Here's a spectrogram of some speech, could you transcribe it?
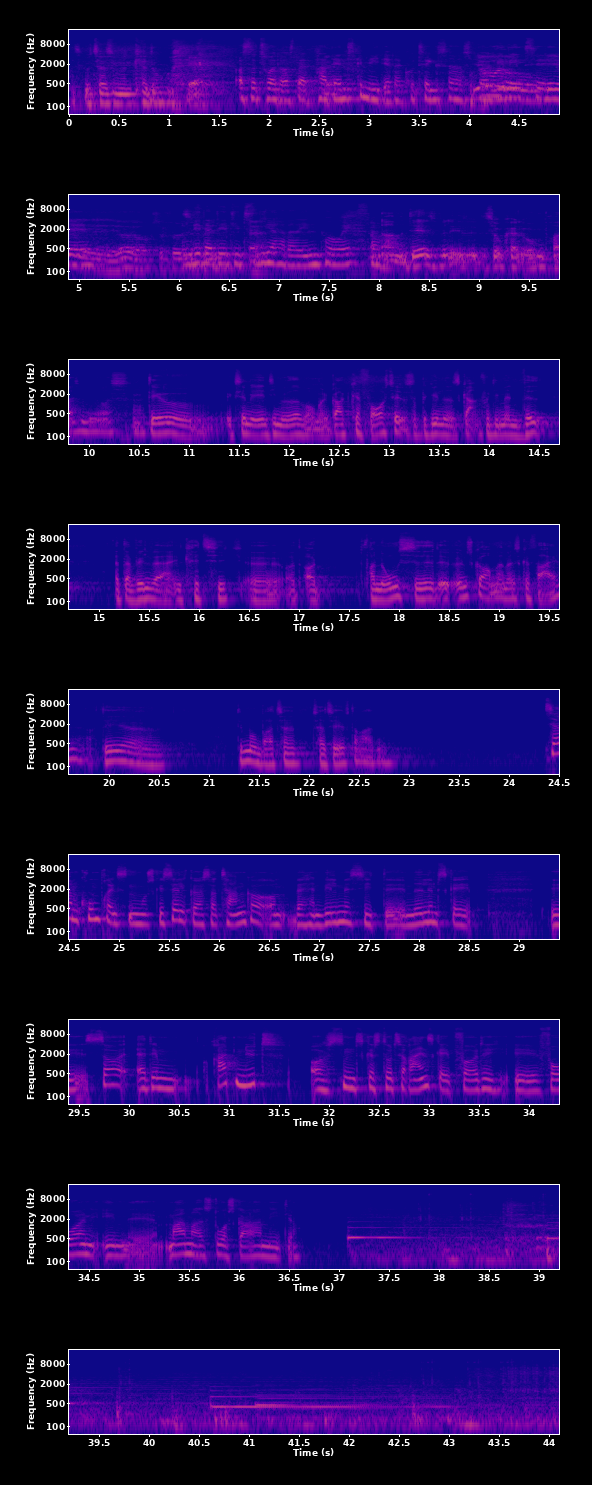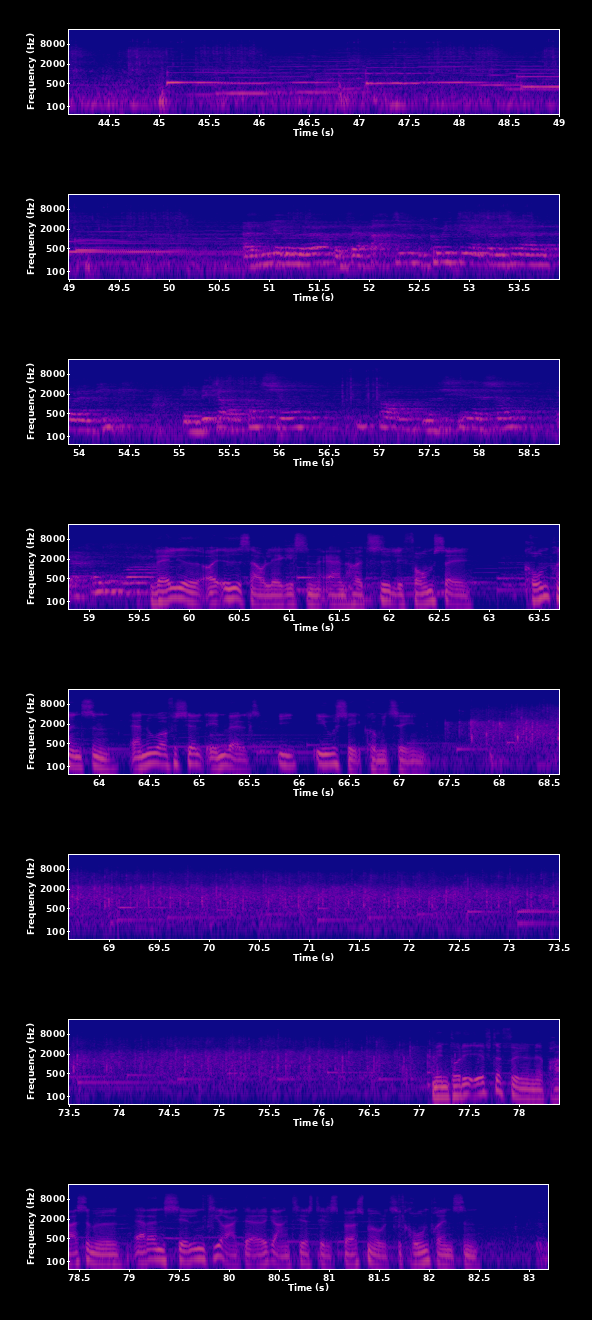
Det skal vi tage som en kado. Ja. Og så tror jeg også, der er et par danske medier, der kunne tænke sig at spørge Jo, lidt jo, ind til det- jo, jo, selvfølgelig, lidt af det, de tidligere har været inde på. Ikke? Så. Nej, men det er selvfølgelig et såkaldt åben pressemøde også. Det er jo eksempelvis en af de møder, hvor man godt kan forestille sig begivenhedens gang, fordi man ved, at der vil være en kritik, øh, og, og fra nogen side et ønske om, at man skal fejle. Og det, øh, det må man bare tage, tage til efterretning. Selvom kronprinsen måske selv gør sig tanker om, hvad han vil med sit øh, medlemskab, øh, så er det ret nyt og sådan skal stå til regnskab for det øh, foran en meget, meget stor skare af medier. Faire partie du Comité international olympique et nous déclarons fonction toute forme de discrimination Valget og edsaflæggelsen er en højtidelig formsag. Kronprinsen er nu officielt indvalgt i IOC-komiteen. Men på det efterfølgende pressemøde er der en sjælden direkte adgang til at stille spørgsmål til kronprinsen.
